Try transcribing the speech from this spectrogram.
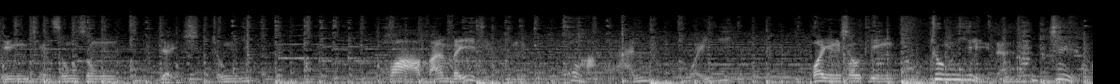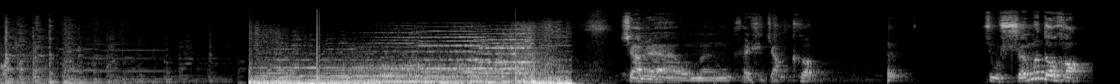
轻轻松松认识中医，化繁为简，化难为易。欢迎收听《中医里的智慧》。下面我们开始讲课，就什么都好。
